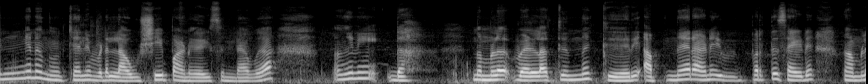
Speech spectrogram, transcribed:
എങ്ങനെ നോക്കിയാലും ഇവിടെ ലവ് ഷേപ്പാണ് ഗൈസ് ഉണ്ടാവുക. അങ്ങനെ ഇതാ നമ്മൾ വെള്ളത്തിൽ നിന്ന് കയറി അന്നേരമാണ് ഇപ്പുറത്തെ സൈഡ് നമ്മൾ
